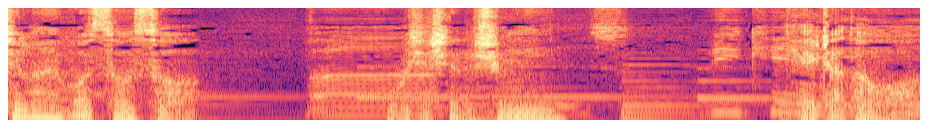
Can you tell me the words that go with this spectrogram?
新浪微博搜索“吴先生的声音”，可以找到我。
